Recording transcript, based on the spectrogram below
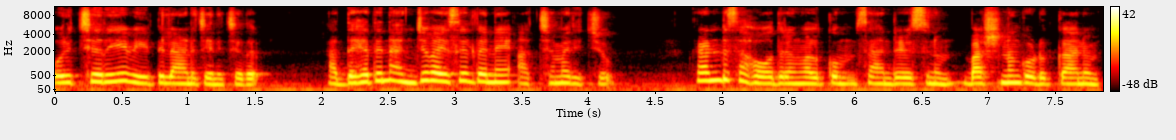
ഒരു ചെറിയ വീട്ടിലാണ് ജനിച്ചത്. അദ്ദേഹത്തിന്റെ അഞ്ച് വയസ്സിൽ തന്നെ അച്ഛൻ മരിച്ചു. രണ്ട് സഹോദരങ്ങൾക്കും സാൻഡേഴ്സിനും ഭക്ഷണം കൊടുക്കാനും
